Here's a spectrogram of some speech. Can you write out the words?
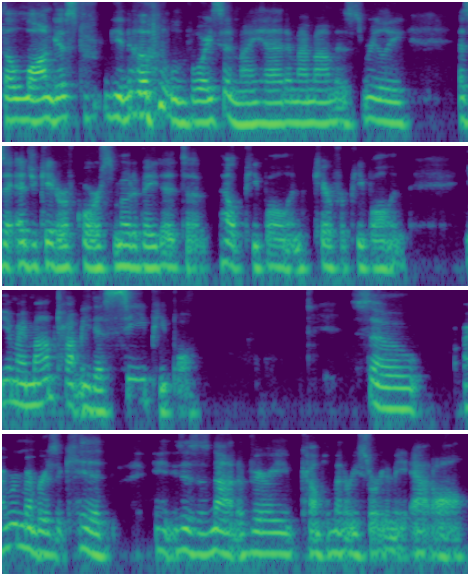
the longest, you know, voice in my head. And my mom is really, as an educator, of course, motivated to help people and care for people. And you know, my mom taught me to see people. So I remember as a kid, this is not a very complimentary story to me at all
